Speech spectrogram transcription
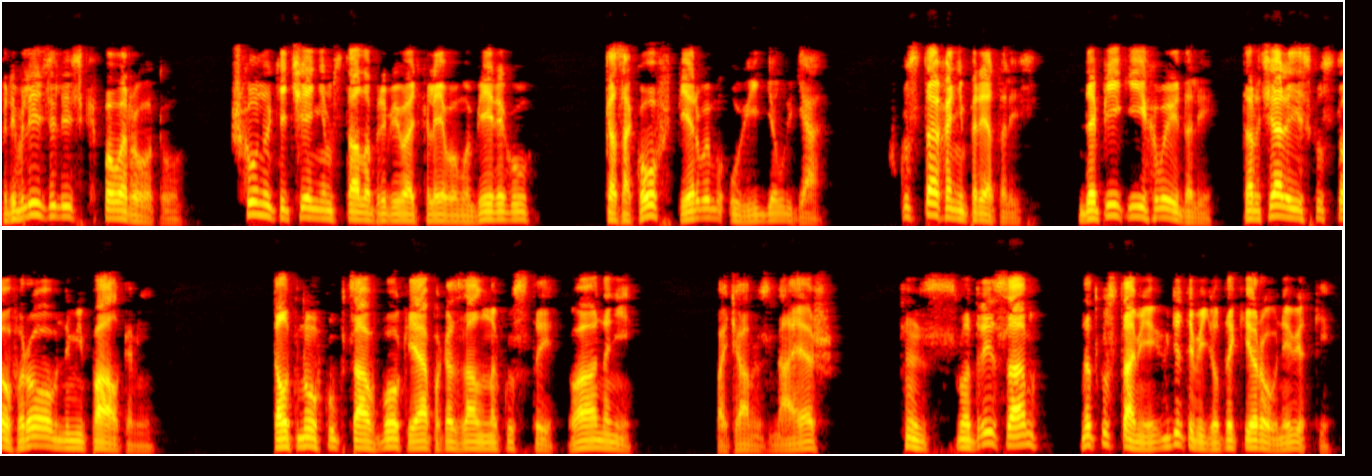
Приблизились к повороту. Шхуну течением стало прибивать к левому берегу. Казаков первым увидел я. В кустах они прятались. До пики их выдали. Торчали из кустов ровными палками. Толкнув купца в бок, я показал на кусты. Вон они. — Почем знаешь? — Смотри сам. Над кустами где ты видел такие ровные ветки?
